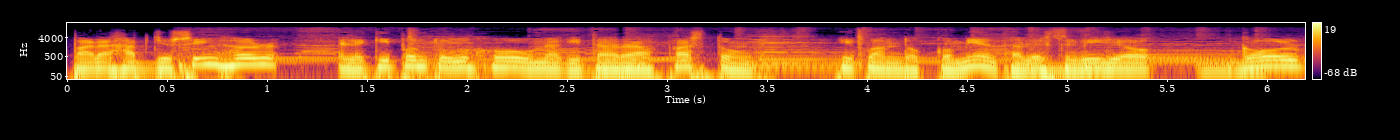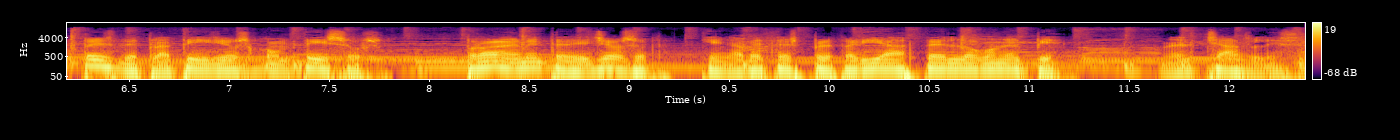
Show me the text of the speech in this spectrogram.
Para Have You Seen Her, el equipo introdujo una guitarra Faston y cuando comienza el estribillo, golpes de platillos concisos, probablemente de Joseph, quien a veces prefería hacerlo con el pie, con el Charles.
